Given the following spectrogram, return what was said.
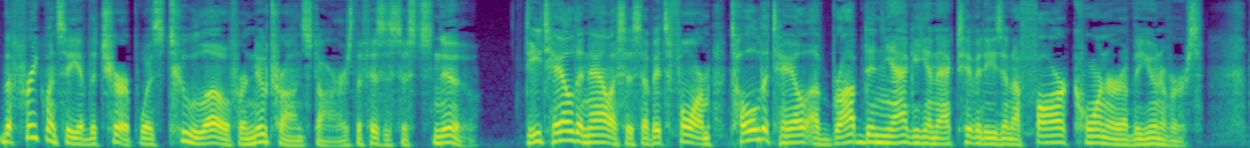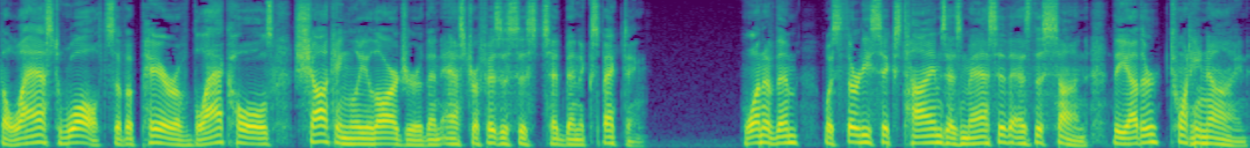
The frequency of the chirp was too low for neutron stars, the physicists knew. Detailed analysis of its form told a tale of Brobdingnagian activities in a far corner of the universe the last waltz of a pair of black holes shockingly larger than astrophysicists had been expecting. One of them was 36 times as massive as the Sun, the other 29.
